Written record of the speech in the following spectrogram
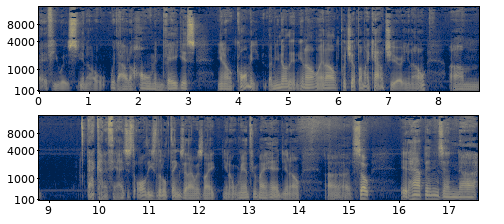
If he was, you know, without a home in Vegas, you know, call me. Let me know that, you know, and I'll put you up on my couch here, you know. Um, that kind of thing. I just, all these little things that I was like, you know, ran through my head, you know. Uh, so it happens, and uh,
